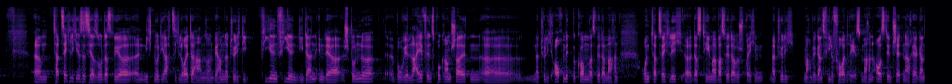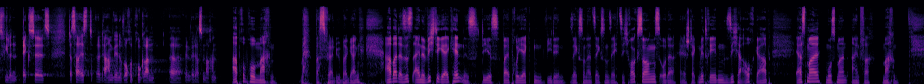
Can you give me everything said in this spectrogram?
Ähm, tatsächlich ist es ja so, dass wir äh, nicht nur die 80 Leute haben, sondern wir haben natürlich die vielen, vielen, die dann in der Stunde, äh, wo wir live ins Programm schalten, äh, natürlich auch mitbekommen, was wir da machen. Und tatsächlich äh, das Thema, was wir da besprechen, natürlich machen wir ganz viele Vordrehs, machen aus dem Chat nachher ganz viele Backsells. Das heißt, äh, da haben wir eine Woche Programm, äh, wenn wir das machen. Apropos machen. Was für ein Übergang. Aber das ist eine wichtige Erkenntnis, die es bei Projekten wie den 666 Rocksongs oder Hashtag Mitreden sicher auch gab. Erstmal muss man einfach machen.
